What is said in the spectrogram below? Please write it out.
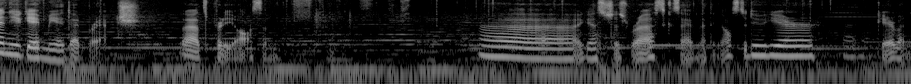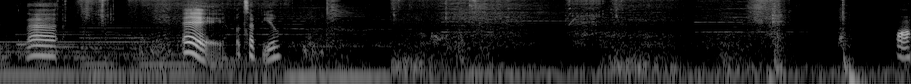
And you gave me a dead branch. That's pretty awesome. Uh, I guess just rest because I have nothing else to do here. I don't care about any of that. Hey, what's up, you? My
